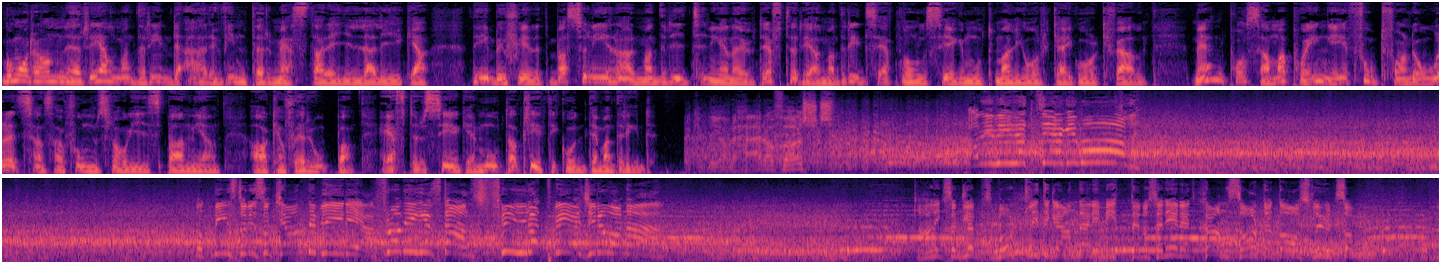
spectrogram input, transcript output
God morgon! Real Madrid är vintermästare i La Liga. Det beskedet basunerar Madrid-tidningarna ut efter Real Madrids 1-0-seger mot Mallorca igår kväll. Men på samma poäng är fortfarande årets sensationslag i Spanien, ja kanske Europa, efter seger mot Atlético de Madrid. Det kan bli av det här då först? Ja, det blir ett segermål! Åtminstone så kan det bli det! Från ingenstans! 4-3 Girona! Släpps bort lite grann där i mitten och sen är det ett chansartat avslut som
